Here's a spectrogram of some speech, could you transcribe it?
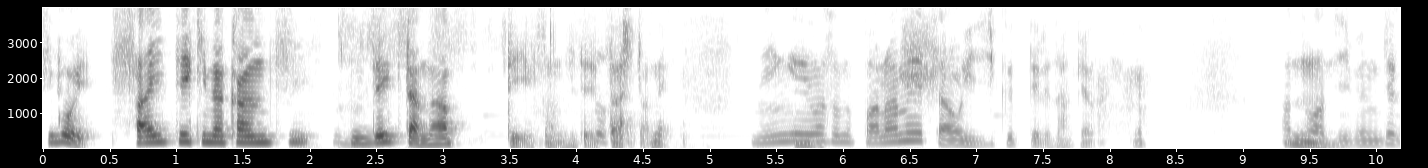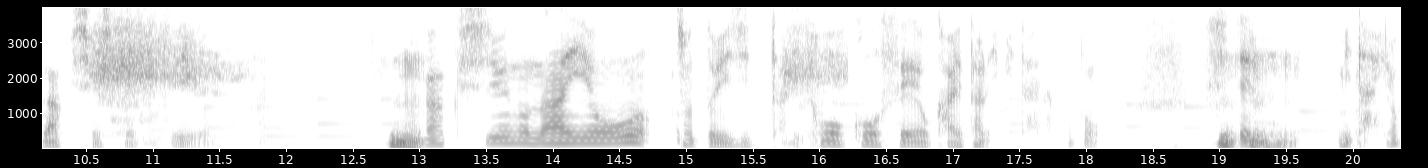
すごい最適な感じ、できたなっていう感じで出したね。人間はそのパラメーターをいじくってるだけなんよね。あとは自分で学習してる自由に。うん。学習の内容をちょっといじったり、方向性を変えたりみたいなことをしてるうんみたいよ。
